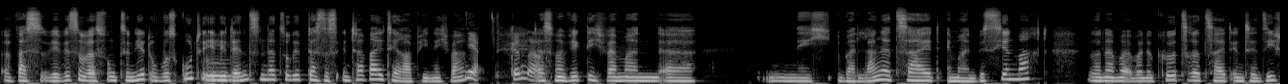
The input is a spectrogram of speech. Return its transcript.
was wir wissen, was funktioniert und wo es gute mhm. Evidenzen dazu gibt, das ist Intervalltherapie, nicht wahr? Ja, genau. Dass man wirklich, wenn man äh, nicht über lange Zeit immer ein bisschen macht, sondern mal über eine kürzere Zeit intensiv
